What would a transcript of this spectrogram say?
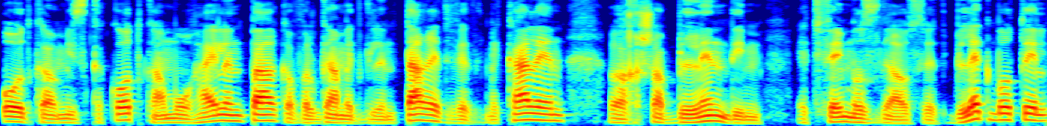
עוד כמה מזקקות, כאמור Highland Park, אבל גם את Glenturret ואת Macallan, רכשה בלנדים, את Famous Grouse ואת Black Bottle,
